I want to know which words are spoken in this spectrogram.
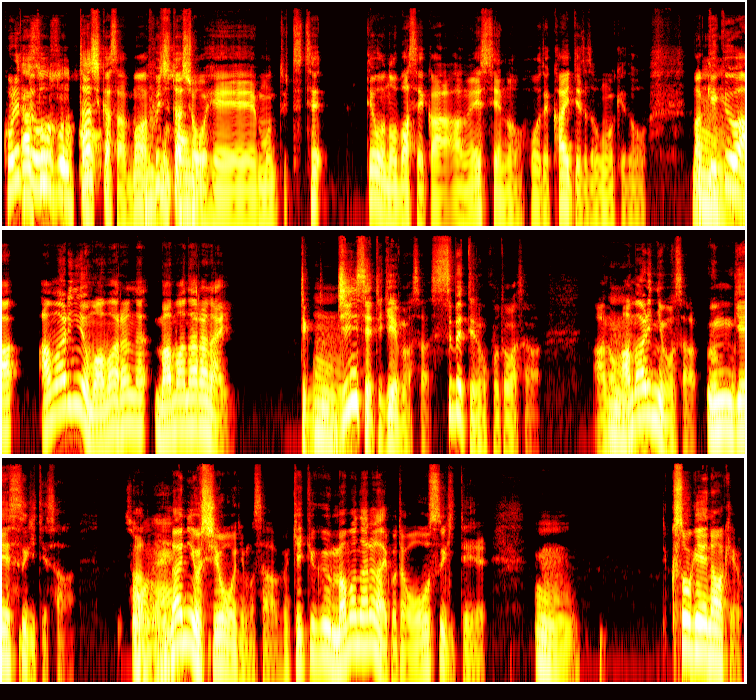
これって、あそうそうそう。確かさ、まあ藤田翔平も手手を伸ばせか、あのエッセイの方で書いてたと思うけど、まあうん結局は、あまりにもままらな、ままならないって、うん人生ってゲームはさ、すべてのことがさ、あの、うんあまりにもさ、運ゲーすぎてさ、そうね。何をしようにもさ、結局ままならないことが多すぎて、うん。クソゲーなわけよ。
